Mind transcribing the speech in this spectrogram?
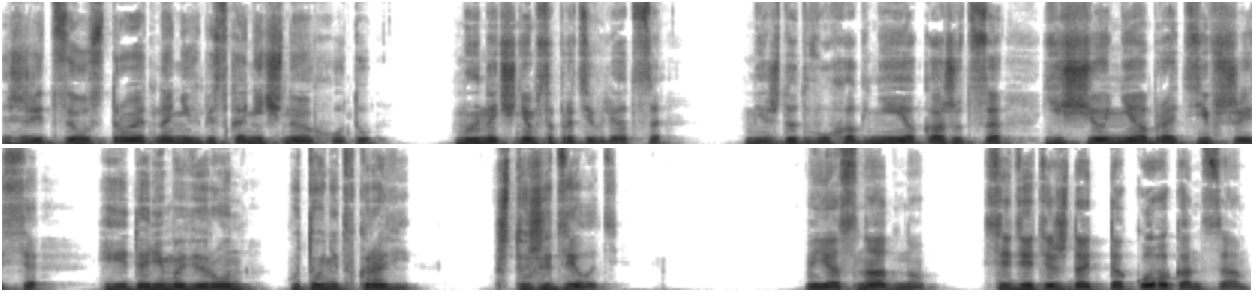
Жрецы устроят на них бесконечную охоту. Мы начнем сопротивляться. Между двух огней окажутся еще не обратившиеся, и Дарима Верон утонет в крови. Что же делать? Ясно одно. Сидеть и ждать такого конца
